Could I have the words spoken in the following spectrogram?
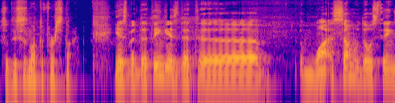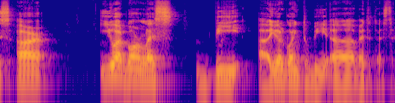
So this is not the first time. Yes, but the thing is that uh, one, some of those things are you are more or less be uh, you are going to be a beta tester,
